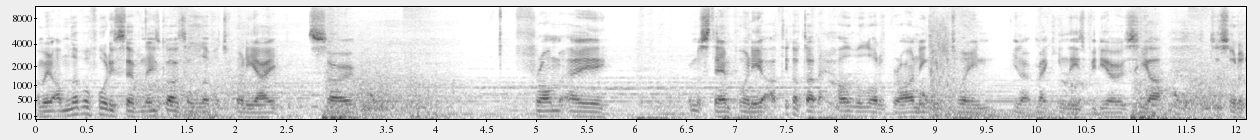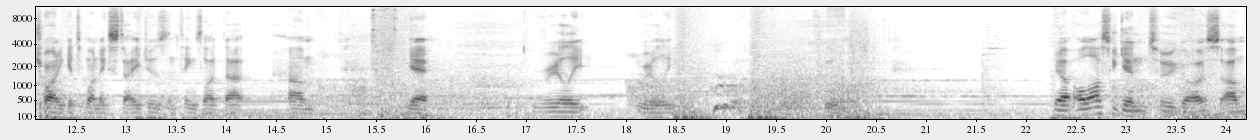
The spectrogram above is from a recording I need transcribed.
I mean, I'm level 47, these guys are level 28, so from a from a standpoint here, I think I've done a hell of a lot of grinding in between, you know, making these videos here to sort of try and get to my next stages and things like that. Um, yeah, really, really cool. Now, I'll ask again too, guys, um,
